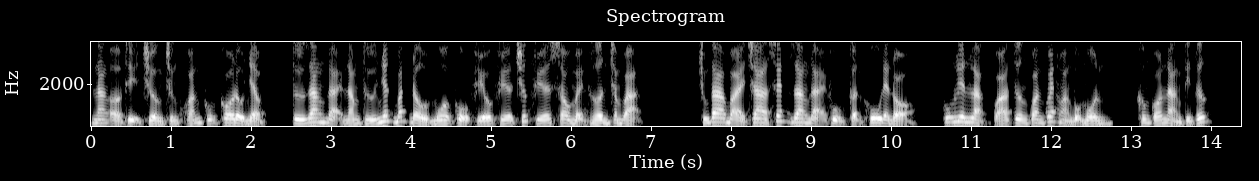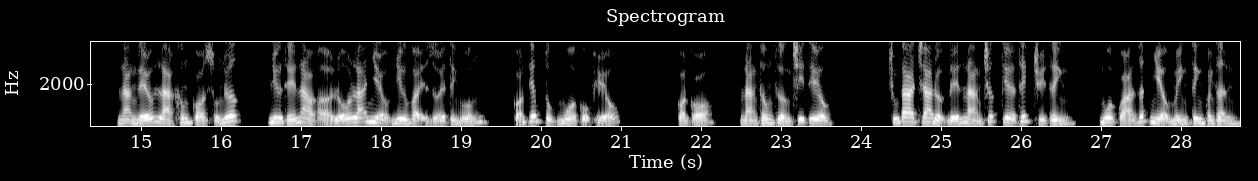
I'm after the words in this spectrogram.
Nàng ở thị trường chứng khoán cũng co đầu nhập, từ giang đại năm thứ nhất bắt đầu mua cổ phiếu phía trước phía sau mệt hơn trăm vạn. Chúng ta bài tra xét giang đại phụ cận khu đèn đỏ, cũng liên lạc quá tương quan quét hoàng bộ môn, không có nàng tin tức. Nàng nếu là không có xuống nước, như thế nào ở lỗ lã nhiều như vậy dưới tình huống, còn tiếp tục mua cổ phiếu. Còn có, nàng thông thường chi tiêu. Chúng ta tra được đến nàng trước kia thích truy tinh, mua quá rất nhiều minh tinh quanh thân,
